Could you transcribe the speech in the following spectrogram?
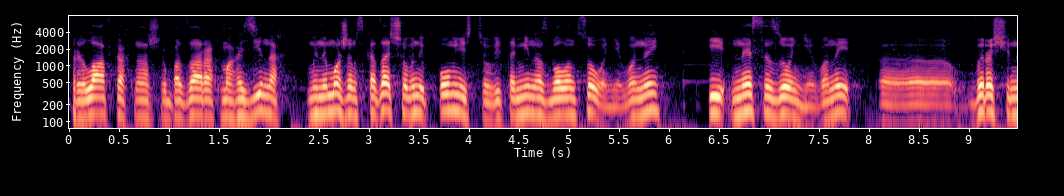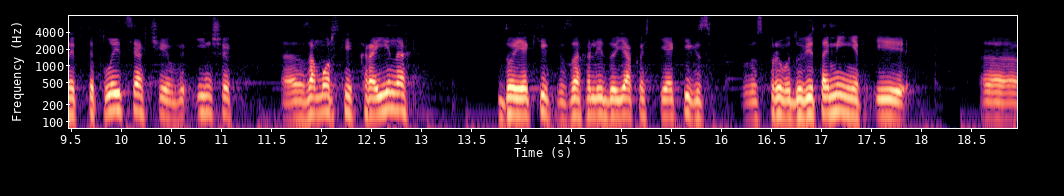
прилавках, на наших базарах, магазинах. Ми не можемо сказати, що вони повністю вітамінно збалансовані. Вони всі не сезонні, вони е, вирощені в теплицях чи в інших е, заморських країнах, до яких взагалі до якості яких з, з приводу вітамінів і е,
